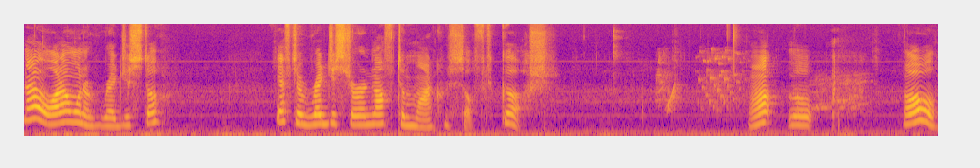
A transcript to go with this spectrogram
No, I don't want to register. You have to register enough to Microsoft. Gosh. Oh, well. Oh.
